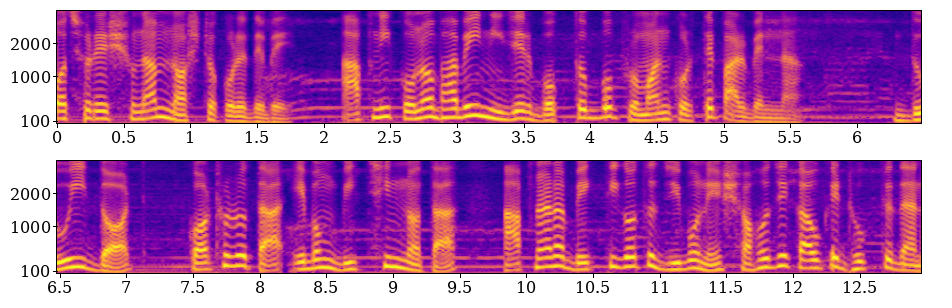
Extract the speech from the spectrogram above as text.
বছরের সুনাম নষ্ট করে দেবে। আপনি কোনোভাবেই নিজের বক্তব্য প্রমাণ করতে পারবেন না। দুই ডট, কঠোরতা এবং বিচ্ছিন্নতা আপনারা ব্যক্তিগত জীবনে সহজে কাউকে ঢুকতে দেন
